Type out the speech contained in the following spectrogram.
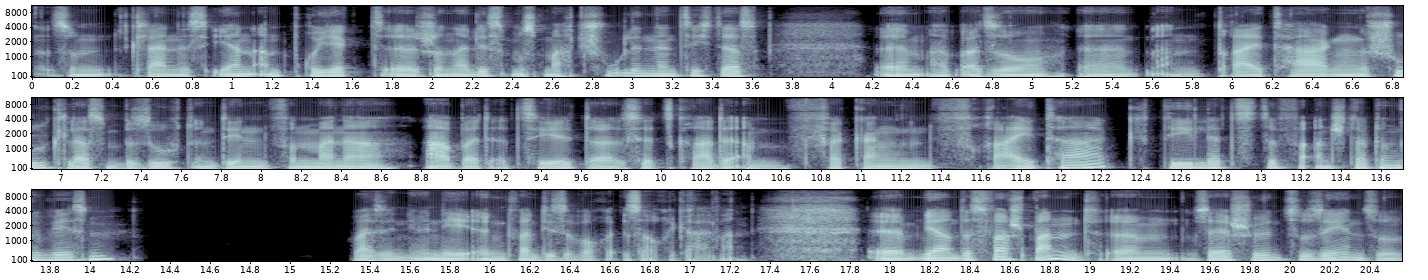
so ein kleines Ehrenamtprojekt, äh, Journalismus macht Schule nennt sich das. Ähm, habe also äh, an drei Tagen Schulklassen besucht und denen von meiner Arbeit erzählt. Da ist jetzt gerade am vergangenen Freitag die letzte Veranstaltung gewesen weiß ich nicht, nee, irgendwann diese Woche, ist auch egal wann. Ähm, ja, und das war spannend, ähm, sehr schön zu sehen, so,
